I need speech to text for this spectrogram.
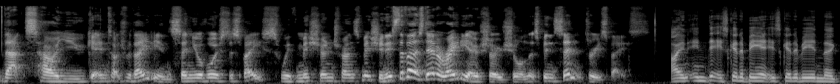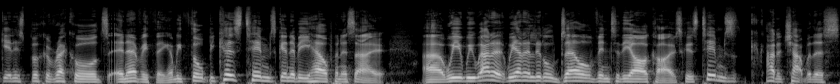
That's how you get in touch with aliens. Send your voice to space with Mission Transmission. It's the first ever radio show, Sean, that's been sent through space. I, it's going to be it's going to be in the Guinness Book of Records and everything. And we thought because Tim's going to be helping us out, uh, we we had a we had a little delve into the archives because Tim's had a chat with us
